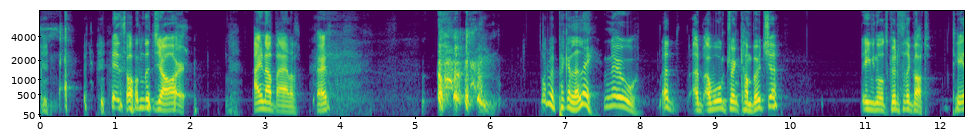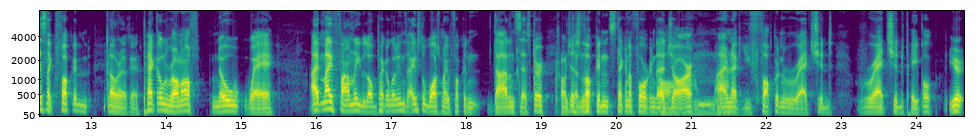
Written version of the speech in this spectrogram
is on the jar, I'm not buying it. Right? What about piccalilli? No. I, I, I won't drink kombucha, even though it's good for the gut. Tastes like fucking Oh, right, okay. pickled runoff. No way. I, my family love pickled onions. I used to watch my fucking dad and sister Crunch just into them. fucking sticking a fork in that oh, jar. And I'm like, you fucking wretched, wretched people. Your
